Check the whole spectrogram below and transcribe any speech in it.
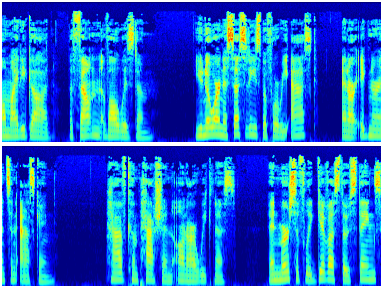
Almighty God, the fountain of all wisdom, you know our necessities before we ask, and our ignorance in asking. Have compassion on our weakness, and mercifully give us those things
